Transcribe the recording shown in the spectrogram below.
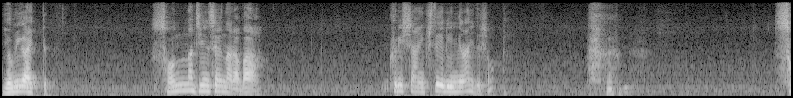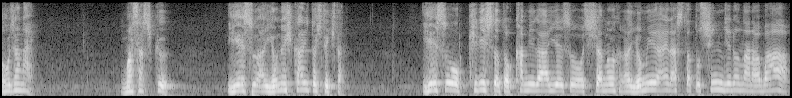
よみがえってそんな人生ならばクリスチャン生きている意味ないでしょ？そうじゃない。まさしくイエスは世の光としてきた。イエスをキリストと神がイエスを死者の中からよみがえらせたと信じるならば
